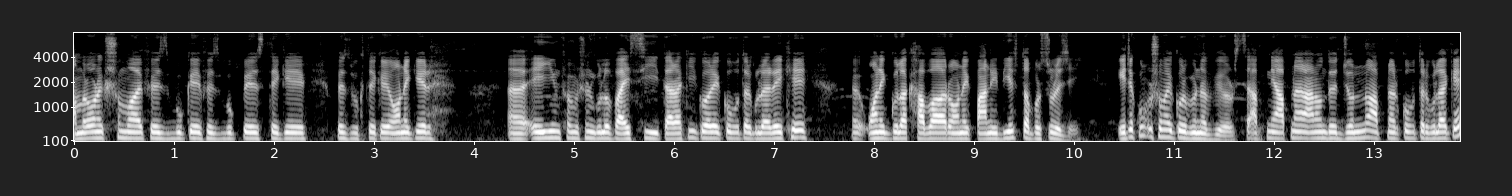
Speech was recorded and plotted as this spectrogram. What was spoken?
আমরা অনেক সময় ফেসবুকে ফেসবুক পেজ থেকে ফেসবুক থেকে অনেকের এই ইনফরমেশনগুলো পাইছি, তারা কি করে কবুতরগুলো রেখে অনেকগুলা খাবার, অনেক পানি দিয়ে তারপর চলে যাই। এটা কোনো সময় করবেন না ভিউয়ার্স আপনি আপনার আনন্দের জন্য আপনার কবুতরগুলোকে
